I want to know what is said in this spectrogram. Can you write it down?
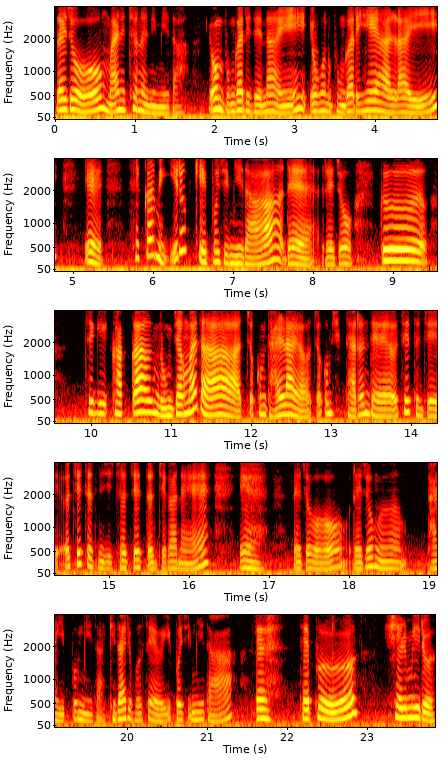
레종 12,000원입니다. 요건 분갈이 된 아이, 요거는 분갈이 해야 할 아이. 예, 색감이 이렇게 이뻐집니다. 네, 레종. 그, 저기 각각 농장마다 조금 달라요. 조금씩 다른데 어쨌든지 어쨌든지 저쨌든지 간에 예 레종 레종은 다 이쁩니다. 기다려 보세요. 이뻐집니다. 예 대프 쉘미르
